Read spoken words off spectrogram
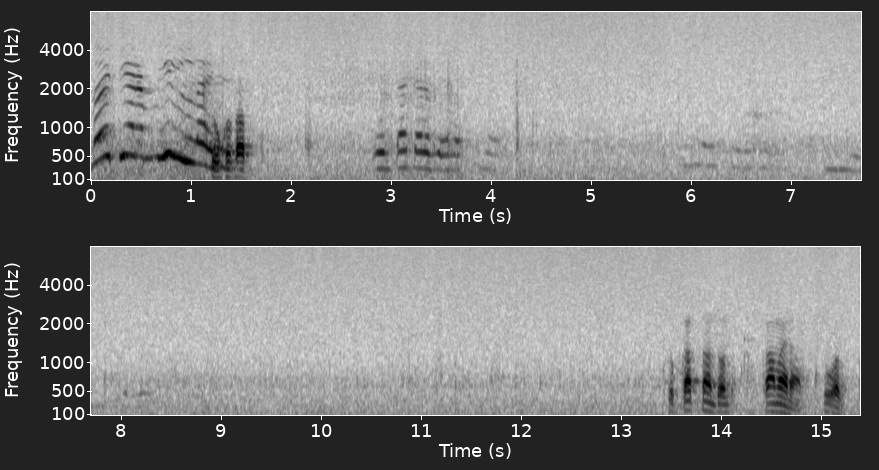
Mä en tiedä millainen. Tuukko kat... Mun käydä vielä. Tuu katsomaan tuolta kamerasta. Tuolta.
